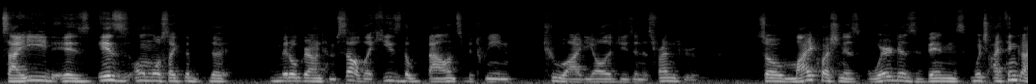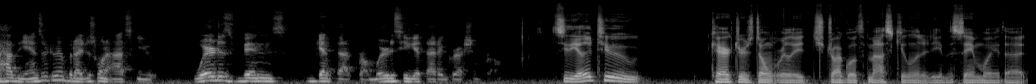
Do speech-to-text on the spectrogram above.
Saeed is is almost like the the middle ground himself. Like he's the balance between two ideologies in his friends group. So my question is, where does Vince, which I think I have the answer to it, but I just want to ask you, where does Vince get that from? Where does he get that aggression from? See, the other two characters don't really struggle with masculinity in the same way that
